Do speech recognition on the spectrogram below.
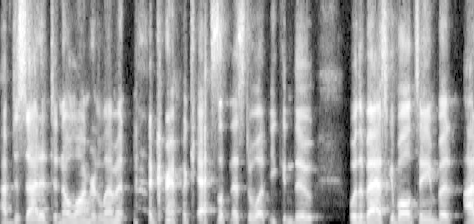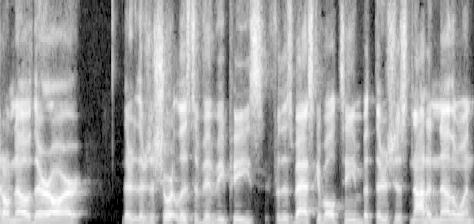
i've decided to no longer limit grant mccasland as to what he can do with a basketball team but i don't know there are there, there's a short list of mvps for this basketball team but there's just not another one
